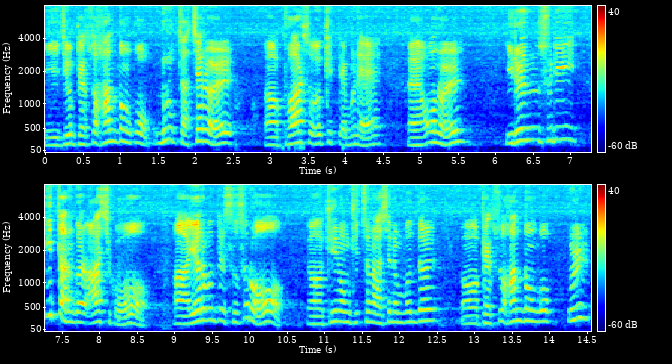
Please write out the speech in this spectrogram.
이 지금 백수 한동국 누룩 자체를 어, 구할 수 없기 때문에 에, 오늘 이런 술이 있다는 걸 아시고 아, 여러분들 스스로 어, 기농 기촌 하시는 분들 어, 백수 한동국을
